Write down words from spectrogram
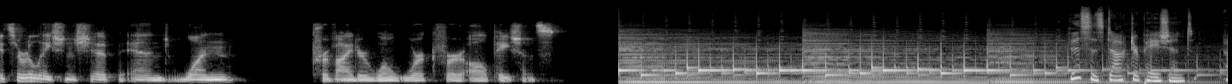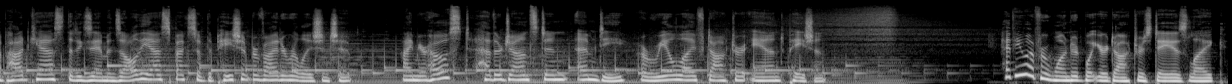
It's a relationship, and one provider won't work for all patients. This is Doctor Patient, a podcast that examines all the aspects of the patient provider relationship. I'm your host, Heather Johnston, MD, a real life doctor and patient. Have you ever wondered what your doctor's day is like?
